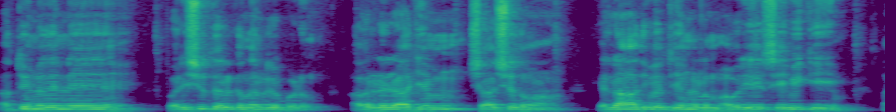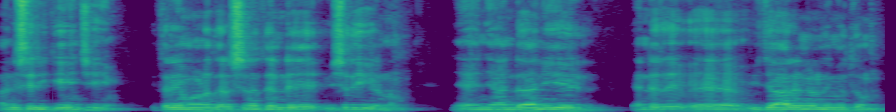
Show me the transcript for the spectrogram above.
അത്യുന്നതനെ പരിശുദ്ധർക്ക് നൽകപ്പെടും. അവരുടെ രാജ്യം ശാശ്വതമാണ്. എല്ലാ ആധിപത്യങ്ങളും അവരെ സേവിക്കുകയും അനുസരിക്കുകയും ചെയ്യും. ഇത്രയുമാണ് ദർശനത്തിന്റെ വിശദീകരണം. ഞാൻ ദാനിയേൽ എന്റെ വിചാരങ്ങൾ നിമിത്തം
